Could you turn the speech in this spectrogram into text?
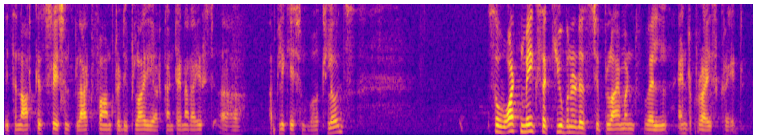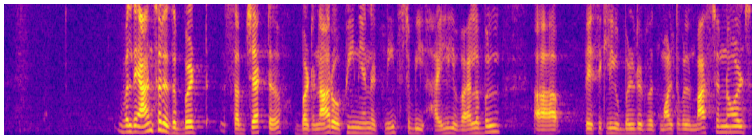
it's an orchestration platform to deploy your containerized uh, application workloads. So what makes a Kubernetes deployment, well, enterprise grade? Well, the answer is a bit subjective, but in our opinion, it needs to be highly available. Uh, basically, you build it with multiple master nodes,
